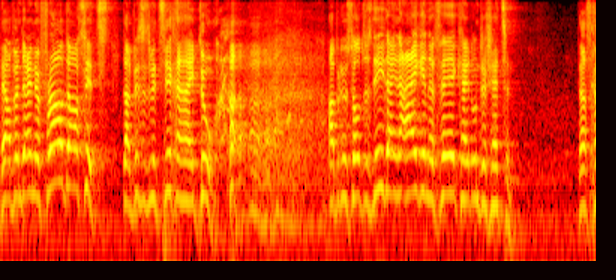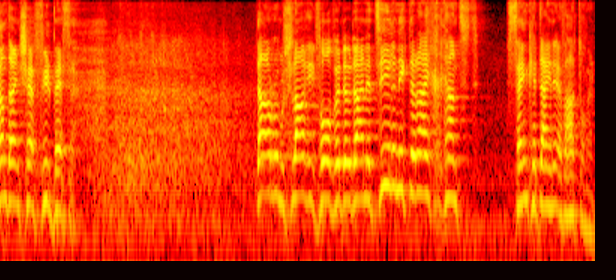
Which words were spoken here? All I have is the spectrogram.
Ja, wenn deine Frau da sitzt, dann bist es mit Sicherheit du. Aber du solltest nie deine eigene Fähigkeit unterschätzen. Das kann dein Chef viel besser. Darum schlage ich vor, wenn du deine Ziele nicht erreichen kannst, senke deine Erwartungen.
